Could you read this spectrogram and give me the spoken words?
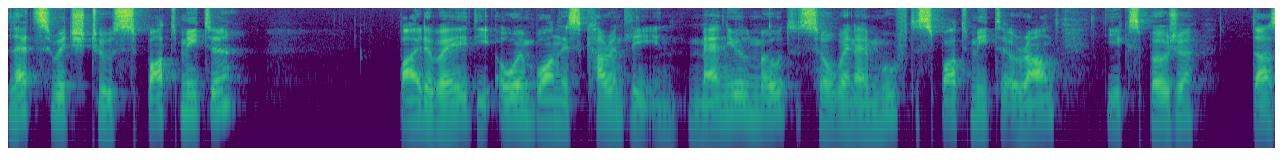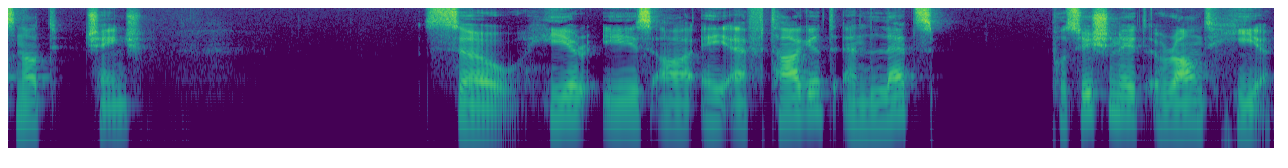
Let's switch to spot meter. By the way, the OM1 is currently in manual mode. So when I move the spot meter around, the exposure does not change. So here is our AF target and let's position it around here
